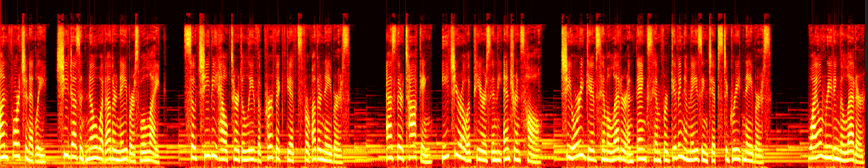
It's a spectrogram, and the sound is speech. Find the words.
Unfortunately, she doesn't know what other neighbors will like. So Chibi helped her to leave the perfect gifts for other neighbors. As they're talking, Ichiro appears in the entrance hall. Shiori gives him a letter and thanks him for giving amazing tips to greet neighbors. While reading the letter,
